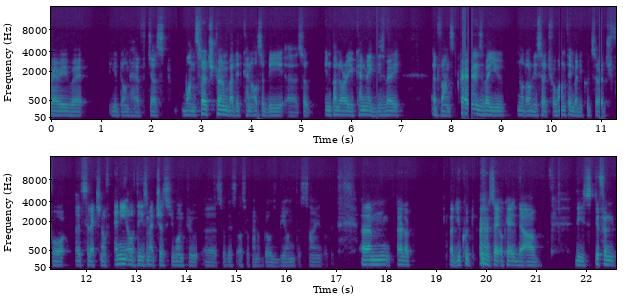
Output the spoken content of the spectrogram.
query where you don't have just one search term, but it can also be, uh, so in Pandora, you can make these very advanced queries where you not only search for one thing, but you could search for a selection of any of these matches you want to. Uh, so this also kind of goes beyond the size of the um, dialog. But you could say, okay, there are these different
